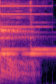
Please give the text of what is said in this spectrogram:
Michael.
